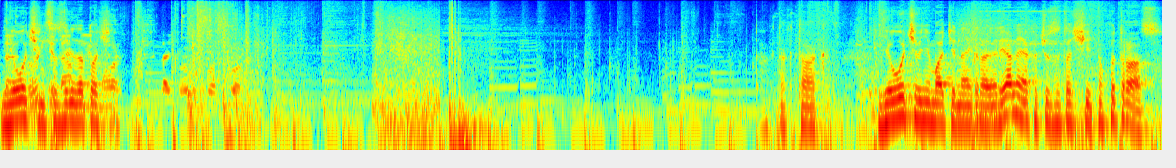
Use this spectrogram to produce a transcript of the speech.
Не очень сосредоточен. Так, так, так. Я очень внимательно играю. Реально я хочу затащить, ну хоть раз.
